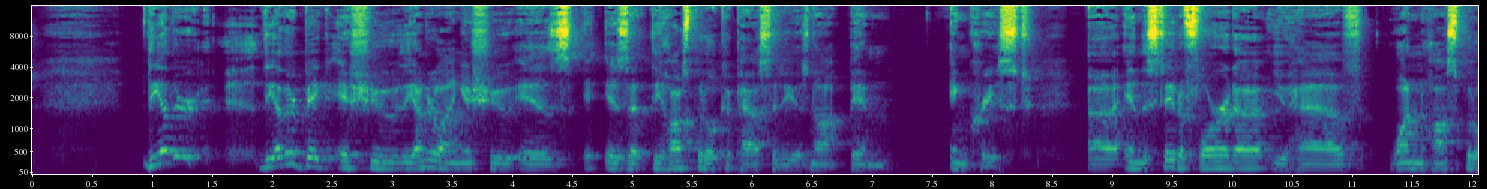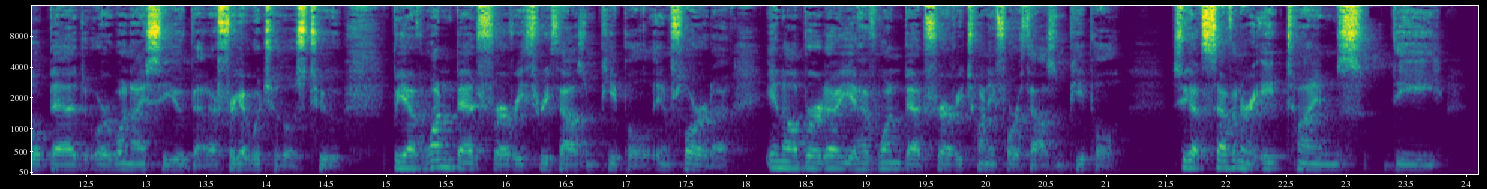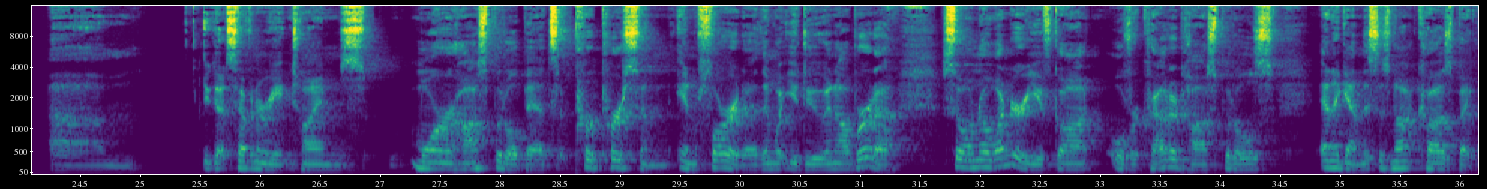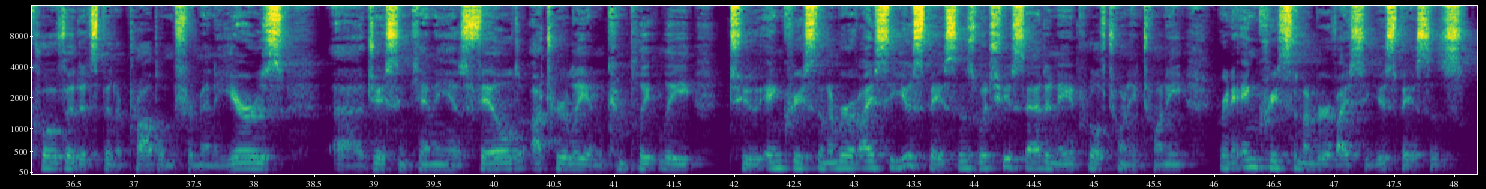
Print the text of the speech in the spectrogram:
The other the other big issue, the underlying issue is is that the hospital capacity has not been increased. Uh, in the state of Florida, you have one hospital bed or one ICU bed. I forget which of those two. But you have one bed for every 3,000 people in Florida. In Alberta, you have one bed for every 24,000 people. So you got seven or eight times the, um, you got seven or eight times more hospital beds per person in Florida than what you do in Alberta. So no wonder you've got overcrowded hospitals. And again, this is not caused by COVID. It's been a problem for many years. Uh, Jason Kenney has failed utterly and completely to increase the number of ICU spaces, which he said in April of 2020, we're going to increase the number of ICU spaces.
